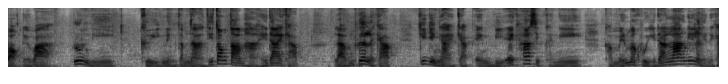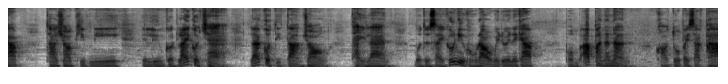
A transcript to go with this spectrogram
บอกเลยว่า รุ่นนี้คืออีกหนึ่งตำนานที่ต้องตามหาให้ได้ครับ แล้วเพื่อนๆเล่ะครับ คิดยังไงกับ MBX 50 คันนี้ คอมเมนต์มาคุยกันด้านล่างได้เลยนะครับ ถ้าชอบคลิปนี้ อย่าลืมกดไลค์กดแชร์ และกดติดตามช่อง Thailand Motorcycle New ของเราไว้ด้วยนะครับ ผมอัพพันนันขอตัวไปซักผ้า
